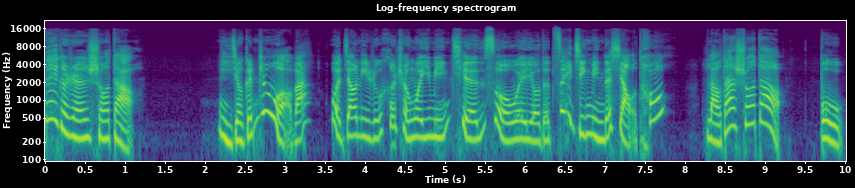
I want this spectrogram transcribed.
那个人说道：“你就跟着我吧，我教你如何成为一名前所未有的最精明的小偷。”老大说道：“不。”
